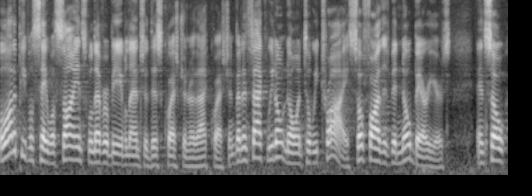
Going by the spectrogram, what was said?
A lot of people say, well, science will never be able to answer this question or that question. But in fact, we don't know until we try. So far, there's been no barriers. And so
